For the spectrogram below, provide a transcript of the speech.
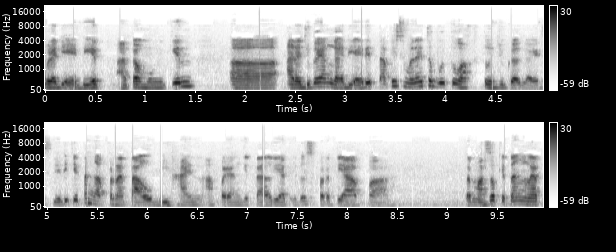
udah diedit atau mungkin uh, ada juga yang nggak diedit tapi sebenarnya itu butuh waktu juga guys jadi kita nggak pernah tahu behind apa yang kita lihat itu seperti apa termasuk kita ngeliat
